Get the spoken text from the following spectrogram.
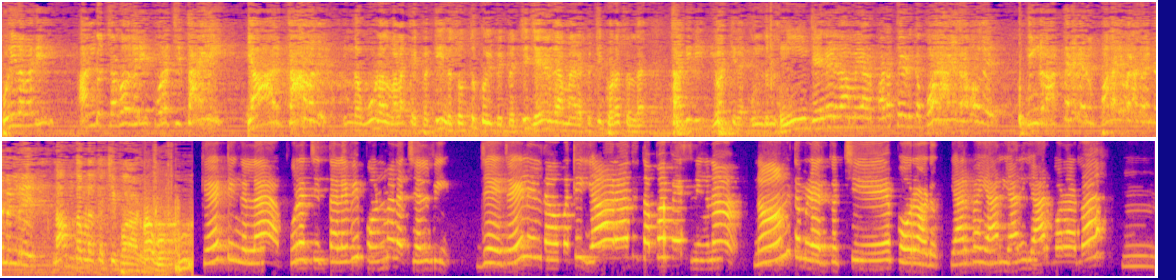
புனிதவதி அன்பு சகோதரி புரட்சி தலைவி யாருக்காவது இந்த ஊழல் வழக்கை பற்றி இந்த சொத்து குவிப்பை பற்றி ஜெயலலிதா அம்மையாரை பற்றி குறை சொல்ல தகுதி யோக்கிய உண்டு நீ ஜெயலலிதா அம்மையார் படத்தை எடுக்க போராடுகிற போது நீங்கள் அத்தனை பேரும் பதவி விட வேண்டும் என்று நாம் தமிழர் கட்சி போராடுவோம். கேட்டீங்கல்ல புரட்சி தலைவி பொன்மல செல்வி. ஜெ ஜெயலலிதாவை பத்தி யாராவது தப்பா பேசுனீங்கன்னா நாம் தமிழர் கட்சியே போராடும். யாருப்பா யார் யாரு யார் போராடுவா? உம்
